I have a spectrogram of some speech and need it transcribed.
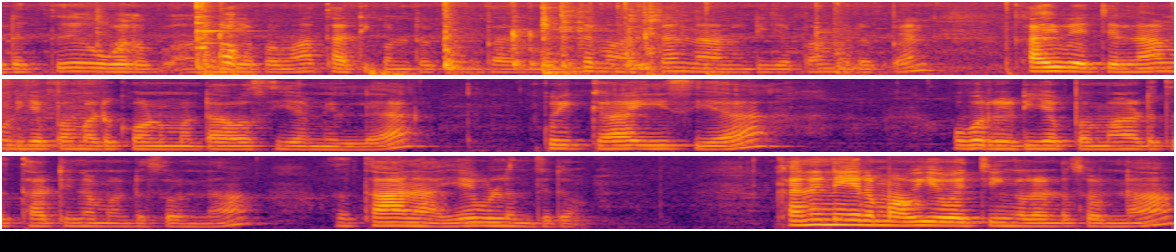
எடுத்து ஒவ்வொரு இடியப்பமாக தட்டி கொண்டிருக்கேன் பாருங்கள் இந்த மாதிரி தான் நான் இடியப்பம் எடுப்பேன். கை வச்செல்லாம் இடியப்பம் எடுக்கணுமென்ற அவசியம் இல்லை. குயிக்காக ஈஸியாக ஒவ்வொரு இடியப்பமாக எடுத்து தட்டினோம்னு சொன்னால் அது தானாயே விழுந்துடும். கனி நேரம் அவிய வச்சிங்களேன்னு சொன்னால்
